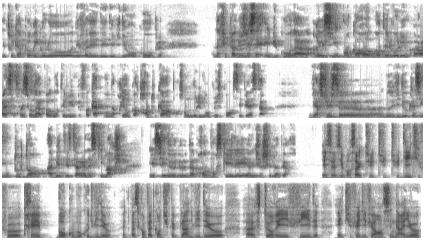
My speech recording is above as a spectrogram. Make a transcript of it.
des trucs un peu rigolos, des fois des, vidéos en couple. On a fait plein d'UGC et du coup, on a réussi encore à augmenter le volume. Alors là, cette fois-ci, on n'a pas augmenté le volume de x4, mais on a pris encore 30 ou 40% de volume en plus pour un CPS stable. Versus euh, nos vidéos classiques. Donc tout le temps, AB tester, regarder ce qui marche et essayer d'apprendre pour scaler et aller chercher de la perf. Et c'est aussi pour ça que tu, tu, dis qu'il faut créer beaucoup, beaucoup de vidéos. Parce qu'en fait, quand tu fais plein de vidéos, euh, story, feed, et tu fais différents scénarios,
